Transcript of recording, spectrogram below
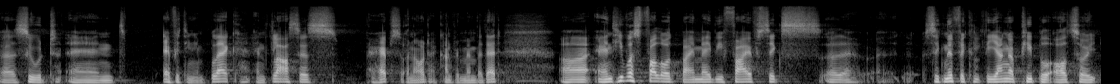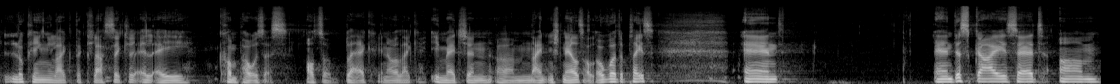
uh, suit and everything in black and glasses, perhaps or not, I can't remember that. Uh, and he was followed by maybe five, six uh, significantly younger people also looking like the classical LA composers, also black, you know, like imagine um, Nine Inch Nails all over the place. And, and this guy said, um,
